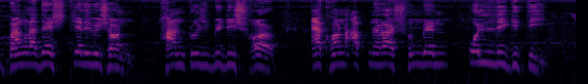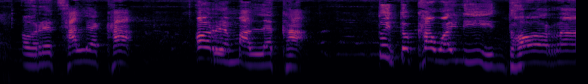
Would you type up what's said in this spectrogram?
বাংলাদেশ টেলিভিশন, ফান্টুস বিডি শর্ট। এখন আপনারা শুনবেন পল্লী গীতি। ওরে ছালে খা ওরে মালে খা তুই তো খাওয়াইলি ধরা।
